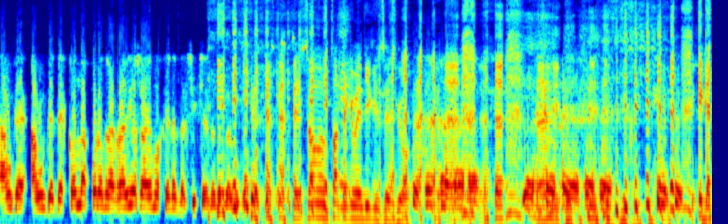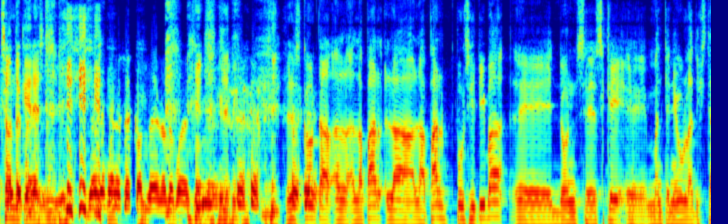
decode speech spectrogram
aunque, aunque te escondas por otra radio, sabemos que eres del Sitges, no te preocupes. Solo falta que me digas eso. Qué cachondo que eres. No te puedes esconder, no te puedes esconder. Escolta, la, la, part, la, la part positiva eh, doncs és que eh, manteneu la distància,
